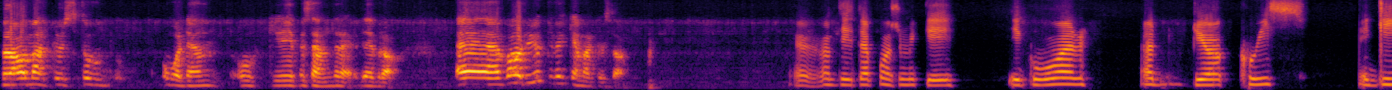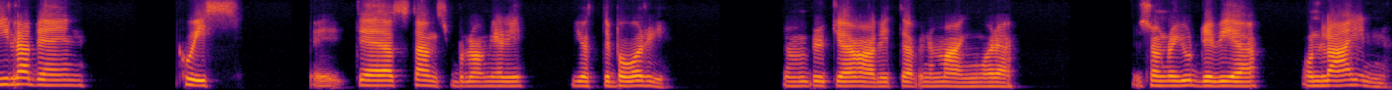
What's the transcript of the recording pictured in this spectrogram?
Bra, Marcus tog orden och eh, bestämde det. Det är bra. Eh, vad har du gjort i veckan, Marcus? Då? Jag har tittat på så mycket. i- Igår hade jag quiz. Gil hade en quiz. Deras dansbolag nere i Göteborg. De brukar ha lite evenemang och det. Som de gjorde via online.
